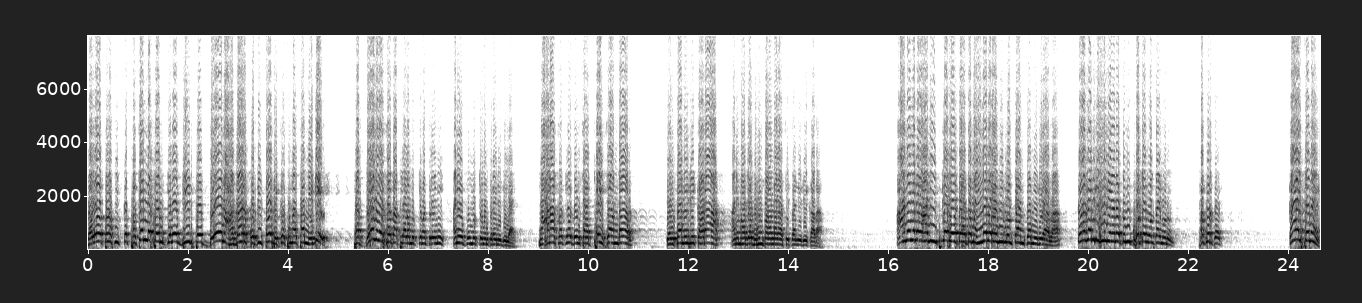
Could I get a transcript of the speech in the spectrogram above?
जवळपास इतकं प्रचंड प्रेम केले दीड ते दोन हजार कोटीचा विकसनाचा निधी ह्या दोन वर्षात आपल्याला मुख्यमंत्र्यांनी आणि उपमुख्यमंत्र्यांनी दिलाय. महाराष्ट्रातल्या दोनशे अठ्ठ्याऐंशी आमदार त्यांचा निधी काढा आणि माझ्या भूमपरांडावासीचा निधी काढा. आनंद आम्ही इतकं बोलतो आता महिनाभर आम्ही बोलतो आमचा निधी आला. कागद घेऊन या ना तुम्ही खोटं बोलताय म्हणून. ठाकूर साहेब काय अडचण आहे?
